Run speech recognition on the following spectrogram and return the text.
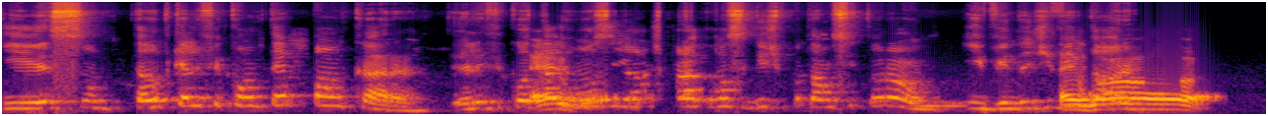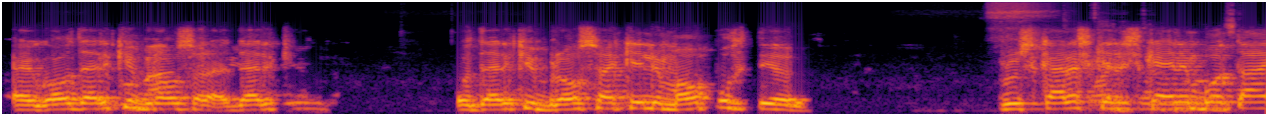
Isso. Tanto que ele ficou um tempão, cara. Ele ficou até é 11 anos para conseguir disputar um cinturão. E vinda de é vitória. É igual, é igual o Derek Bronson. Né? Derek, o Derek Bronson é aquele mau porteiro. Para os caras que eles querem botar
